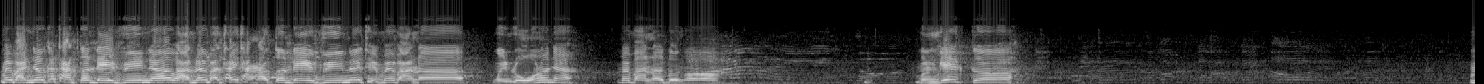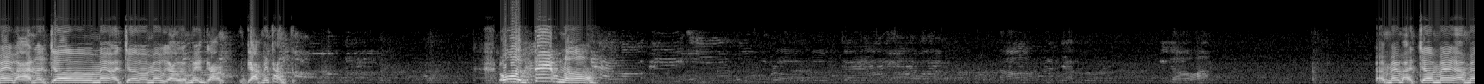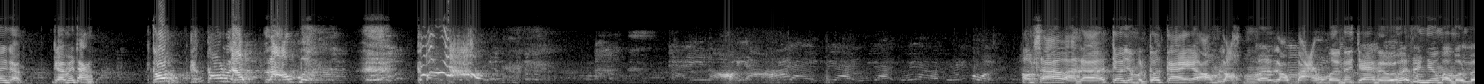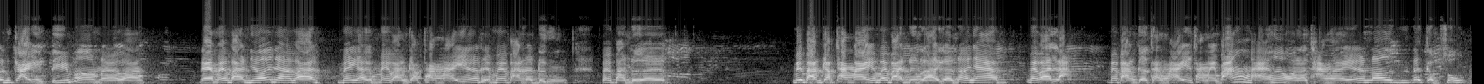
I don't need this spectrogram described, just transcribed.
Mấy bạn nhớ cái thằng tên Devin nha bạn mấy bạn thấy thằng nào tên Devin ấy thì mấy bạn uh, nguyền rủa nó nha. Mấy bạn uh, đừng uh, mình ghét uh, mấy bạn là chơi mấy bạn chơi mà mấy bạn gặp mấy gặp, gặp mấy thằng ôi tim nữa. Mấy bạn chơi mấy mấy gặp gặp mấy thằng con con lọc lọc lọc không sao bạn ạ cho dù mình có cây ông lọc lọc bạn mình đi chăng nữa thế nhưng mà mình vẫn cay còn tím hơn nè bạn. Nè mấy bạn nhớ nha bạn mấy mấy bạn gặp thằng này á, thì mấy bạn là đừng mấy bạn đừng mấy bạn gặp thằng này mấy bạn đừng lại gần nó nha. Mấy bạn là mấy bạn gần thằng này thằng này bắn bạn hoặc là thằng này nó nó cầm súng.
